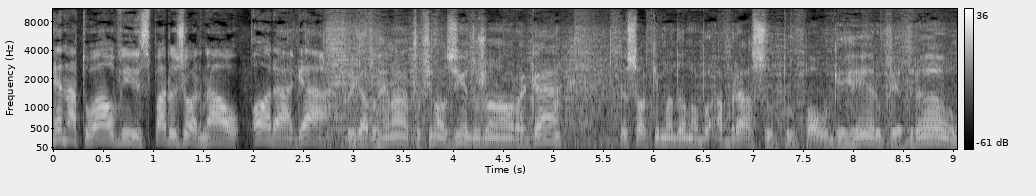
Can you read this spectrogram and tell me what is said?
Renato Alves para o Jornal Hora H. Obrigado, Renato. Finalzinho do Jornal Hora H. Pessoal aqui mandando um abraço para o Paulo Guerreiro, Pedrão,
